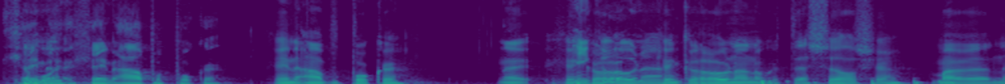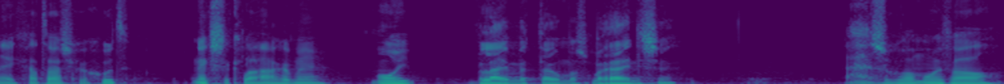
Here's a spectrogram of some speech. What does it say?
Heel Geen, mooi. geen apenpokken. Geen apenpokken. Nee, geen, Geen coro- corona. Geen corona, nog een test zelfs, ja. Maar eh, nee, het gaat hartstikke goed. Niks te klagen meer. Mooi. Blij met Thomas Marijnissen. Ja, dat is ook wel een mooi verhaal.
